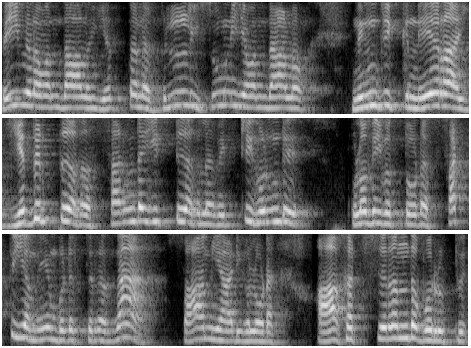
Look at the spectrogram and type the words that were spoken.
செய்வினை வந்தாலும் எத்தனை பில்லி சூனிய வந்தாலும் நெஞ்சுக்கு நேராக எதிர்த்து அதை சண்டையிட்டு அதில் வெற்றி கொண்டு குலதெய்வத்தோட சக்தியை மேம்படுத்துறது தான் சாமியாடிகளோட ஆகச்சிறந்த பொறுப்பு.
